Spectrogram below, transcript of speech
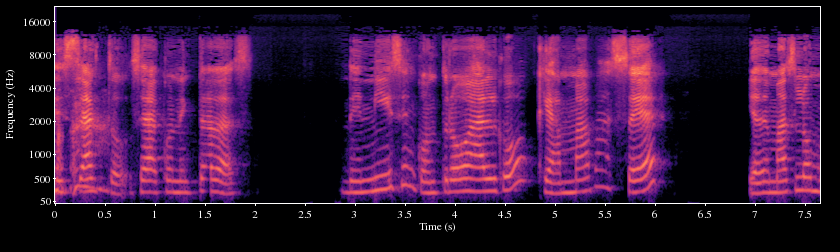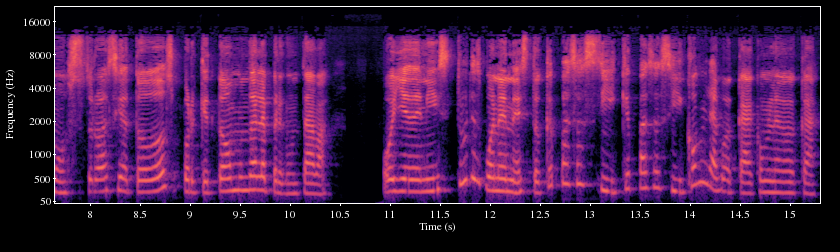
Exacto, o sea, conectadas. Denise encontró algo que amaba hacer y además lo mostró hacia todos porque todo el mundo le preguntaba, oye, Denise, tú eres buena en esto, ¿qué pasa si? ¿Qué pasa si? ¿Cómo le hago acá? ¿Cómo le hago acá?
